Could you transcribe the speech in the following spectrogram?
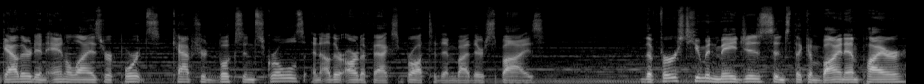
gathered and analyzed reports, captured books and scrolls, and other artifacts brought to them by their spies. The first human mages since the Combined Empire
